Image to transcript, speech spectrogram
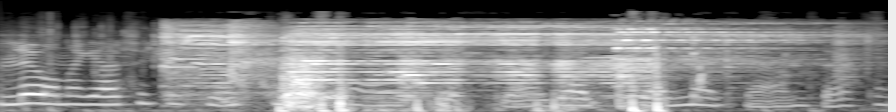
Leon'a gelse çok iyi. Gelmez yani zaten.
